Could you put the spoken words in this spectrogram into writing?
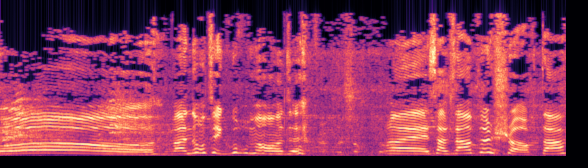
Oh Manon, t'es gourmande. Ouais, ça faisait un peu short, hein.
